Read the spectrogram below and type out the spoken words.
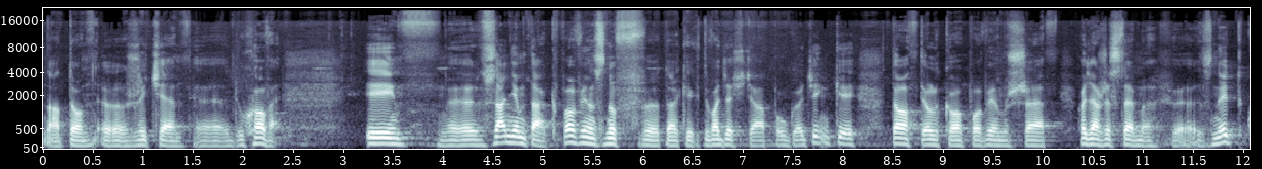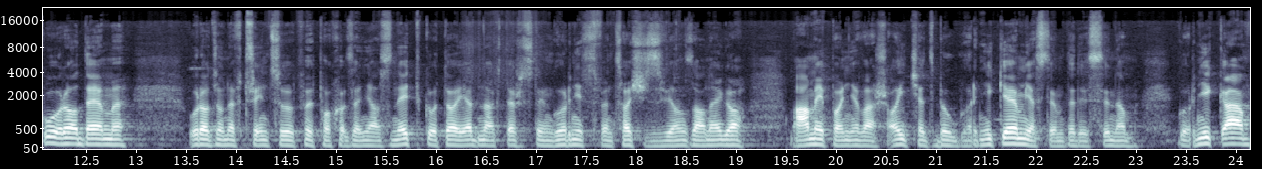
na to e, życie e, duchowe. I e, zanim tak powiem znów takich 20 pół godzinki, to tylko powiem, że chociaż jestem z Nytku rodem, urodzony w Trzyńcu, pochodzenia z Nytku, to jednak też z tym górnictwem coś związanego mamy, ponieważ ojciec był górnikiem, jestem wtedy synem górnika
